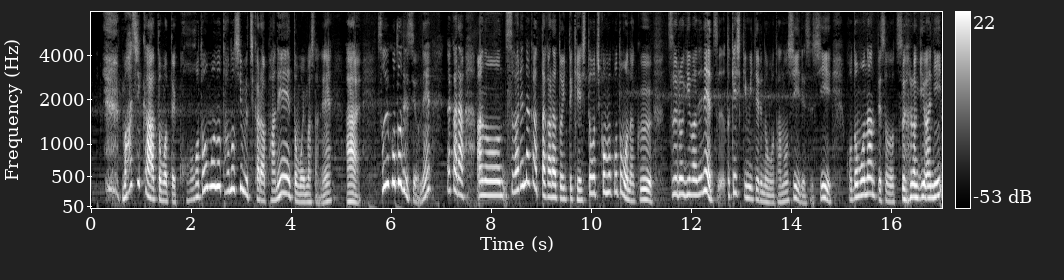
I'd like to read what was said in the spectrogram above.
マジかと思って、子供の楽しむ力パネーと思いましたね。はい。そういうことですよね。だから、あの、座れなかったからといって決して落ち込むこともなく、通路際でね、ずっと景色見てるのも楽しいですし、子供なんてその通路際に、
